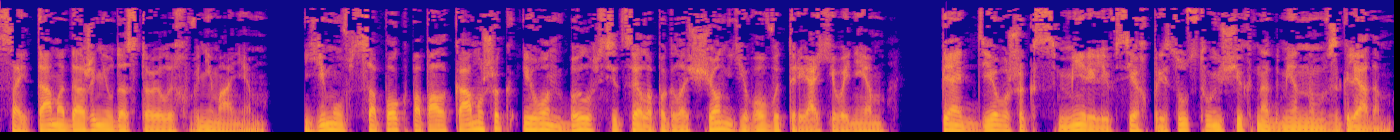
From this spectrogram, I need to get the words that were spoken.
Сайтама даже не удостоил их вниманием. Ему в сапог попал камушек, и он был всецело поглощен его вытряхиванием. Пять девушек смерили всех присутствующих надменным взглядом.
